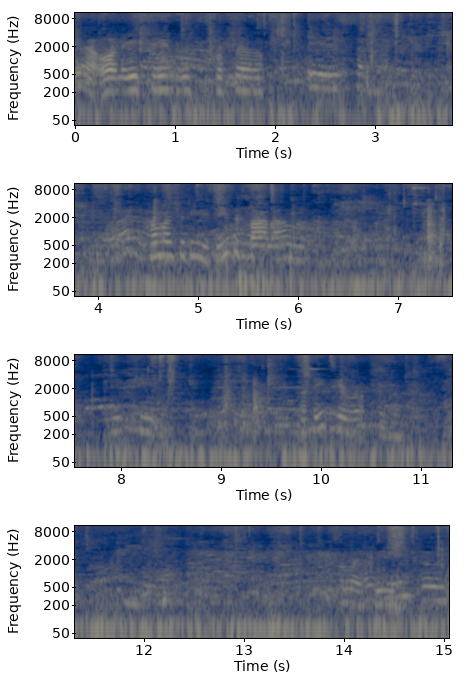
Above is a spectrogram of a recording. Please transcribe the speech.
Yeah, all these sandals for sale. How much are these? These are five dollars. They cute. But they tear up for them. I like these.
